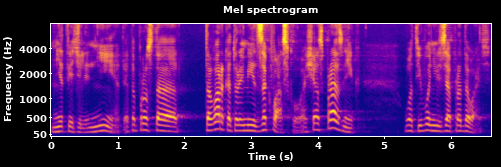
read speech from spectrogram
Мне ответили, нет, это просто товар, который имеет закваску. А сейчас праздник, вот его нельзя продавать.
